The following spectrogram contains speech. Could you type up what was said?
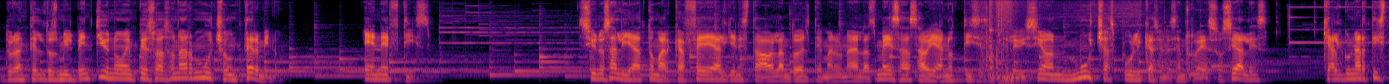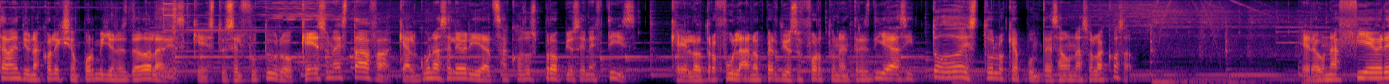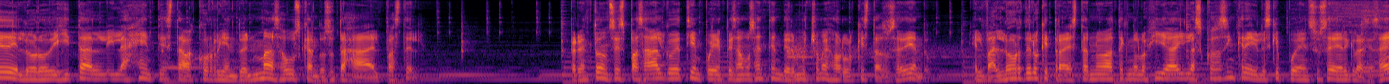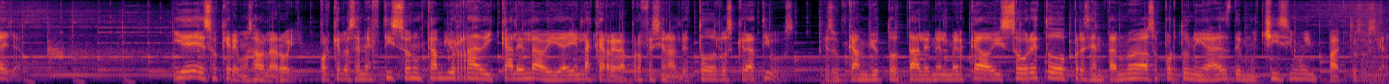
Durante el 2021 empezó a sonar mucho un término, NFTs. Si uno salía a tomar café, alguien estaba hablando del tema en una de las mesas, había noticias en televisión, muchas publicaciones en redes sociales, que algún artista vendió una colección por millones de dólares, que esto es el futuro, que es una estafa, que alguna celebridad sacó sus propios NFTs, que el otro fulano perdió su fortuna en tres días y todo esto lo que apunta es a una sola cosa, era una fiebre del oro digital y la gente estaba corriendo en masa buscando su tajada del pastel. Pero entonces pasa algo de tiempo y empezamos a entender mucho mejor lo que está sucediendo, el valor de lo que trae esta nueva tecnología y las cosas increíbles que pueden suceder gracias a ella. Y de eso queremos hablar hoy, porque los NFTs son un cambio radical en la vida y en la carrera profesional de todos los creativos. Es un cambio total en el mercado y sobre todo presentan nuevas oportunidades de muchísimo impacto social.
